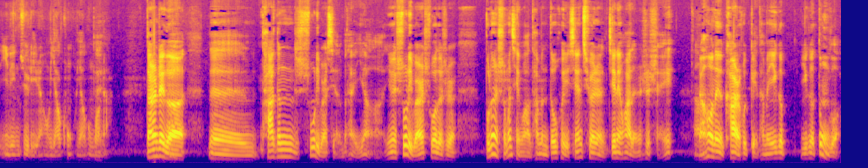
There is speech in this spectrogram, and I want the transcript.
一定距离，然后遥控遥控爆炸。当然，这个呃，他跟书里边写的不太一样啊，因为书里边说的是，不论什么情况，他们都会先确认接电话的人是谁，然后那个卡尔会给他们一个一个动作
